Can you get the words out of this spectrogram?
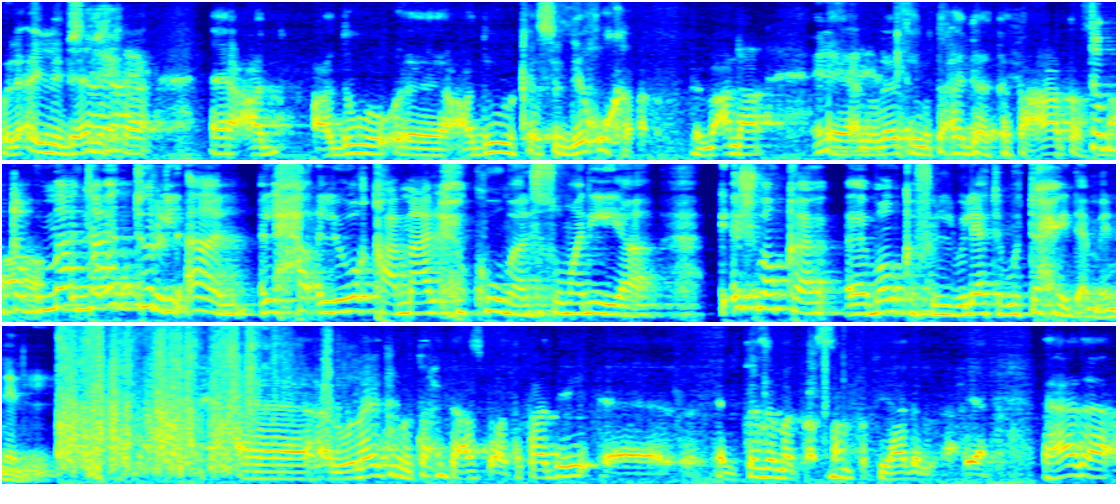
ولأجل ذلك عدو عدوك صديقك. بمعنى الولايات المتحدة تتعاطف طب مع طب ما التوتر الآن اللي وقع مع الحكومة الصومالية؟ إيش موقع موقف الولايات المتحدة من ال... الولايات المتحدة حسب اعتقادي التزمت الصمت في هذا الأحيان. فهذا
